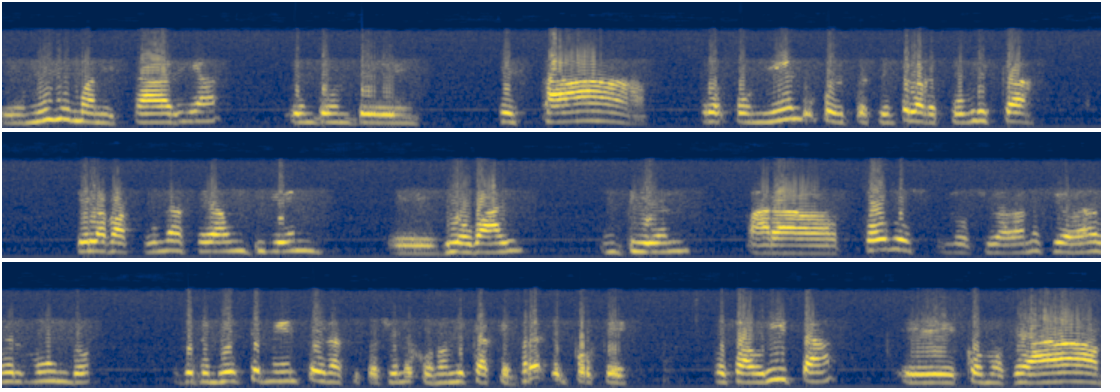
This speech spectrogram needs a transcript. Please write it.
eh, muy humanitaria en donde se está proponiendo por el presidente de la República que la vacuna sea un bien eh, global, un bien para todos los ciudadanos y ciudadanas del mundo independientemente de la situación económica que enfrenten, porque pues ahorita, eh, como se ha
